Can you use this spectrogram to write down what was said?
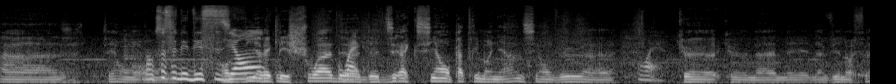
on, Donc, ça, c'est des on décisions. vit avec les choix de, Ouais. de direction patrimoniale, si on veut. Ouais. que, que la, la- la ville a fait.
